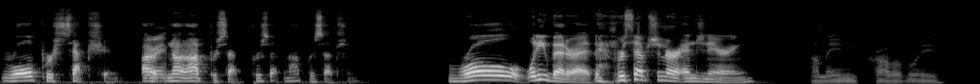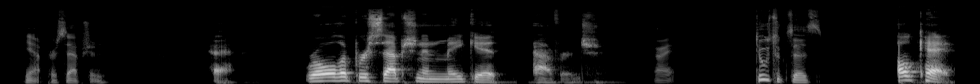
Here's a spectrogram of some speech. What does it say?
roll perception? Uh, Alright. No, not percep. Percep. Not perception. Roll. What are you better at? perception or engineering? I mean, probably. Yeah, perception. Okay. Roll the perception and make it average. All right. Two success. Okay.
